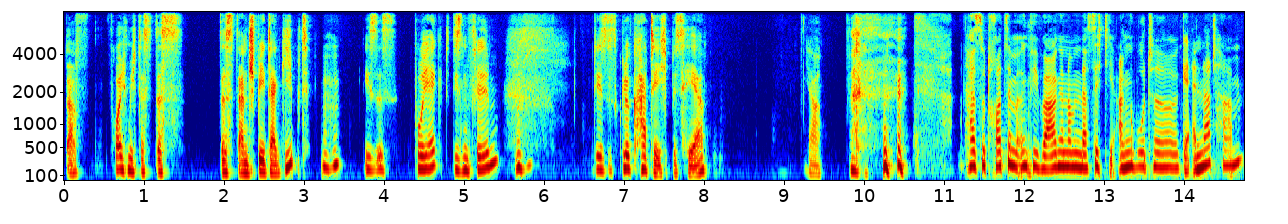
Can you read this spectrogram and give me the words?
da freue ich mich, dass das das dann später gibt, mhm. dieses Projekt, diesen Film. Mhm. Dieses Glück hatte ich bisher. Ja. Hast du trotzdem irgendwie wahrgenommen, dass sich die Angebote geändert haben?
